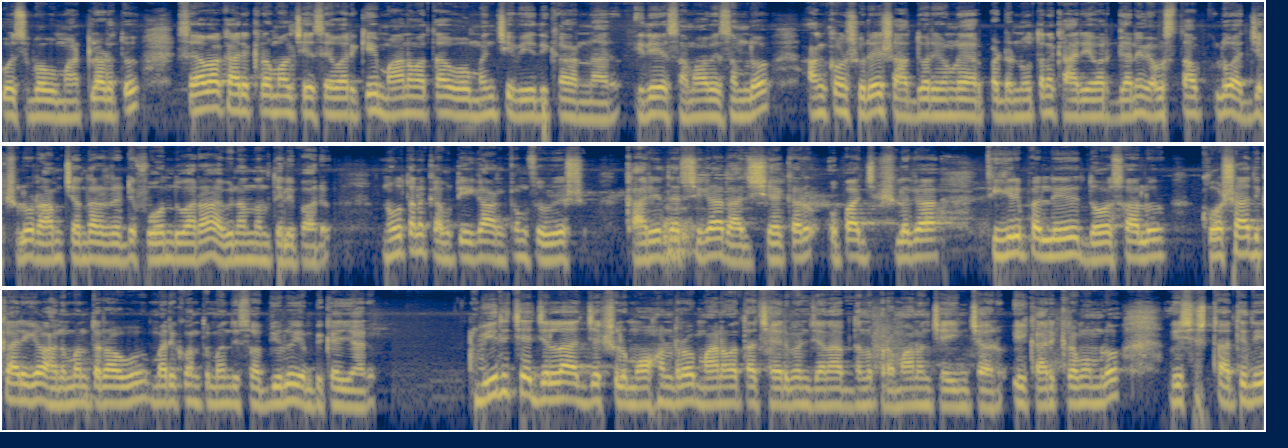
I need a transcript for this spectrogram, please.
పోసిబాబు మాట్లాడుతూ సేవా కార్యక్రమాలు చేసేవారికి మానవత ఓ మంచి వేదిక అన్నారు. ఇదే సమావేశంలో అంకం సురేష్ ఆధ్వర్యంలో ఏర్పడ్డ నూతన కార్యవర్గాన్ని వ్యవస్థాపకులు అధ్యక్షులు రామచంద్రారెడ్డి ఫోన్ ద్వారా అభినందనలు తెలిపారు. నూతన కమిటీగా అంకం సురేష్ కార్యదర్శిగా రాజశేఖర్ ఉపాధ్యక్షులుగా తిగిరిపల్లి దోషాలు కోశాధికారిగా హనుమంతరావు మరికొంతమంది సభ్యులు ఎంపికయ్యారు. వీరిచే జిల్లా అధ్యక్షులు మోహన్ రావు మానవతా చైర్మన్ జనార్దన్ ప్రమాణం చేయించారు. ఈ కార్యక్రమంలో విశిష్ట అతిథి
